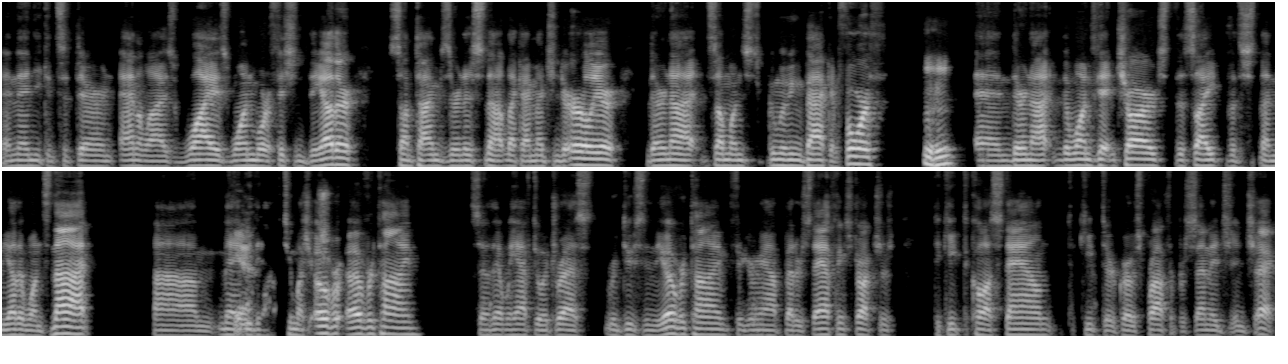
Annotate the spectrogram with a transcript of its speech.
and then you can sit there and analyze why is one more efficient than the other. Sometimes they're just not like I mentioned earlier. They're not. Someone's moving back and forth, Mhm. and they're not the one's getting charged the site, and the other one's not. Um, maybe Yeah. they have too much over overtime. So then we have to address reducing the overtime, figuring out better staffing structures to keep the costs down, to keep their gross profit percentage in check.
